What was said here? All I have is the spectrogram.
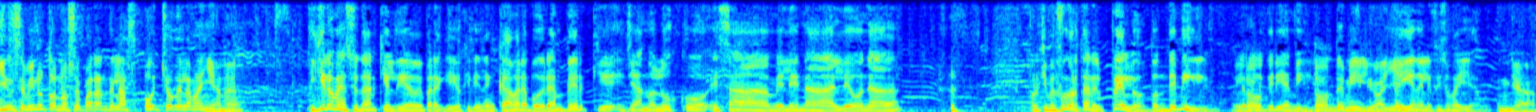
15 minutos nos separan de las 8 de la mañana. Y quiero mencionar que el día de hoy, para aquellos que tienen cámara, podrán ver que ya no luzco esa melena leonada. Porque me fui a cortar el pelo, donde Emilio, en la Do- peluquería Emilio. ¿Dónde Emilio? Allí. Ahí en el edificio Payagüe. Ya.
